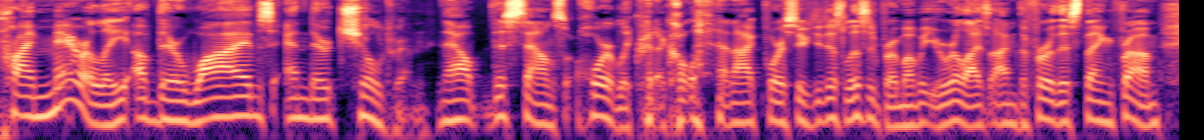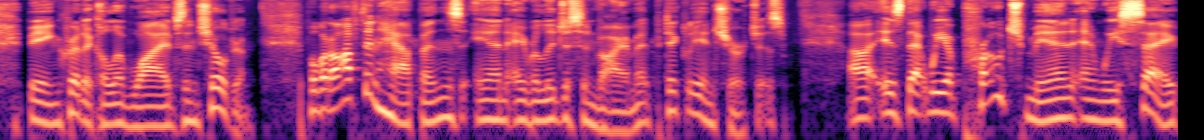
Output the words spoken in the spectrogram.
primarily of their wives and their children. Now, this sounds horribly critical. And I, of course, if you just listen for a moment, you realize I'm the furthest thing from being critical of wives and children. But what often happens in a religious environment, particularly in churches, uh, is that we approach men and we say,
